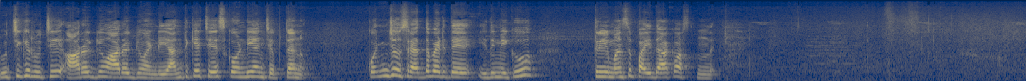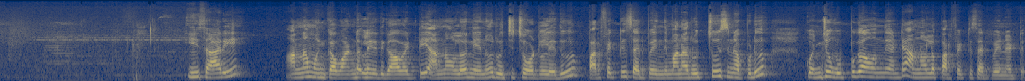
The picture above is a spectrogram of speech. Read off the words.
రుచికి రుచి ఆరోగ్యం ఆరోగ్యం అండి. అందుకే చేసుకోండి అని చెప్తాను. కొంచెం శ్రద్ధ పెడితే ఇది మీకు త్రీ మంత్స్ పై దాకా వస్తుంది. ఈసారి అన్నం ఇంకా వండలేదు కాబట్టి అన్నంలో నేను రుచి చూడలేదు. పర్ఫెక్ట్ సరిపోయింది. మన రుచి చూసినప్పుడు కొంచెం ఉప్పుగా ఉంది అంటే అన్నంలో పర్ఫెక్ట్ సరిపోయినట్టు.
